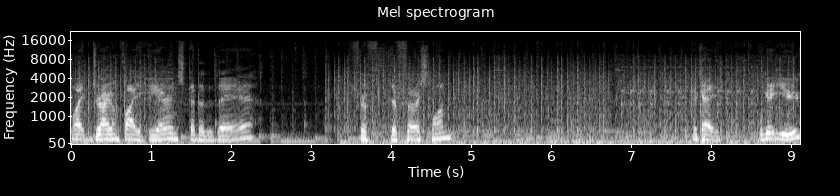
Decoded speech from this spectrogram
like, Dragonfire here instead of there. For the first one. Okay, we'll get you.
